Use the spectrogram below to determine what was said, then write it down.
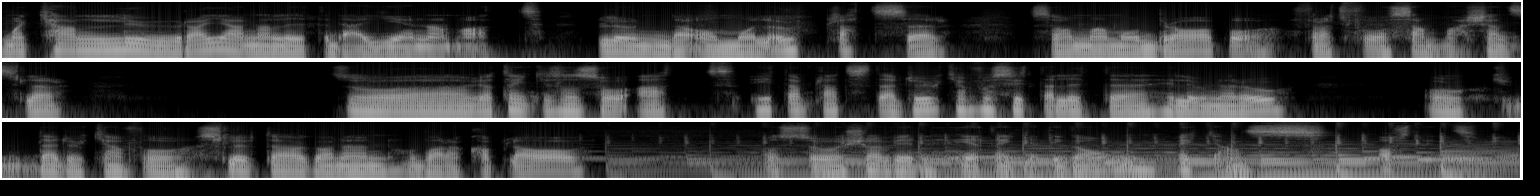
Man kan lura hjärnan lite där genom att blunda och måla upp platser som man mår bra på för att få samma känslor. Så eh, jag tänker som så att hitta en plats där du kan få sitta lite i lugn och ro och där du kan få sluta ögonen och bara koppla av. Och så kör vi helt enkelt igång veckans avsnitt.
